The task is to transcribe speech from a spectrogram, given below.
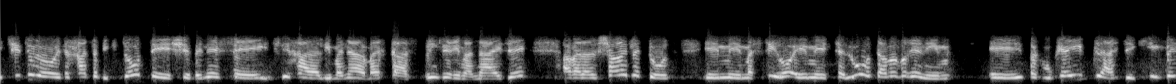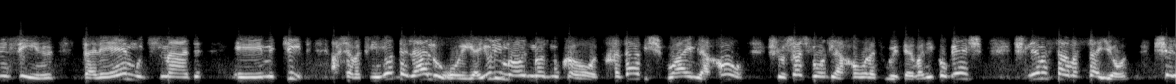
הציתו לו את אחת הבקתות אה, שבנס אה, הצליחה להימנע, מערכת הספרינקלרים מנעה את זה, אבל על שאר הדלתות הם, מסתירו, הם תלו אותם עבריינים בקבוקי פלסטיק עם בנזין ועליהם מוצמד מצית. עכשיו התמונות הללו, רועי, היו לי מאוד מאוד מוכרות. חזרתי שבועיים לאחור, שלושה שבועות לאחור לטוויטר, ואני פוגש 12 משאיות של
